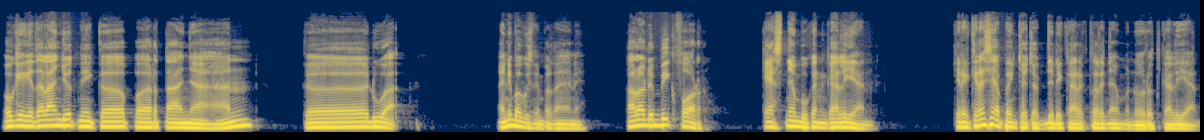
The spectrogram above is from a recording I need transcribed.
Oke kita lanjut nih ke pertanyaan kedua. Nah, ini bagus nih pertanyaannya. Kalau The Big Four, castnya bukan kalian. Kira-kira siapa yang cocok jadi karakternya menurut kalian?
